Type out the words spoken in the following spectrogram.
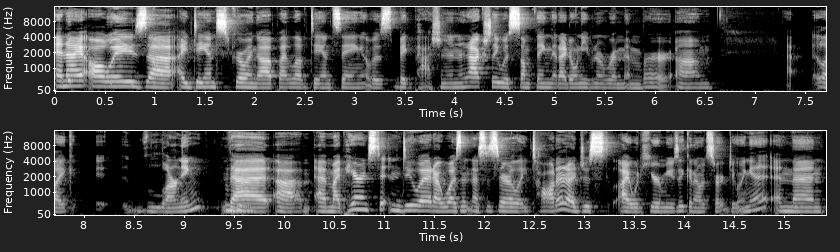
and I always uh, I danced growing up. I loved dancing. It was big passion, and it actually was something that I don't even remember. Um, like learning mm-hmm. that um, and my parents didn't do it. I wasn't necessarily taught it. I just i would hear music and i would start doing it. And then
